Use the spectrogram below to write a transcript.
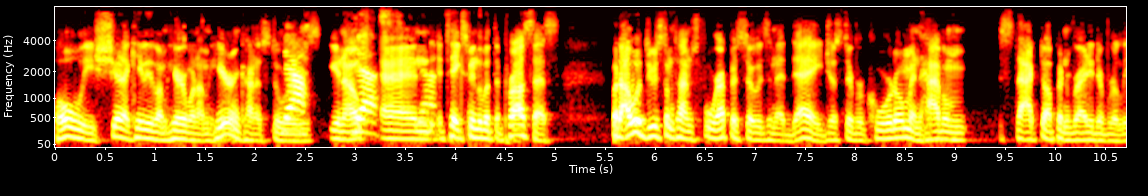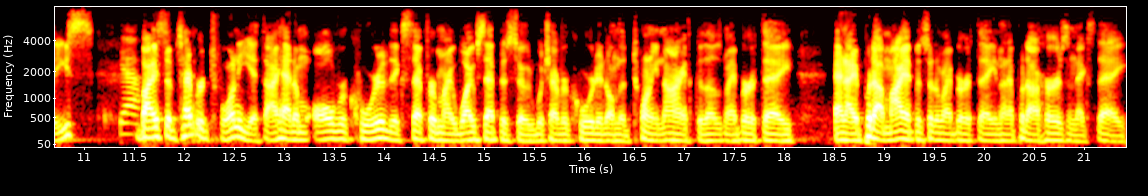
holy shit, I can't believe I'm here when I'm hearing kind of stories, yeah. you know? Yes. And yes. it takes me a little bit to process. But I would do sometimes four episodes in a day just to record them and have them stacked up and ready to release. Yeah. By September 20th, I had them all recorded except for my wife's episode, which I recorded on the 29th because that was my birthday. And I put out my episode on my birthday and then I put out hers the next day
